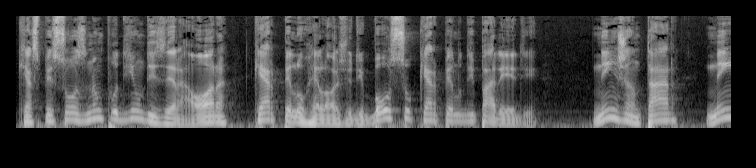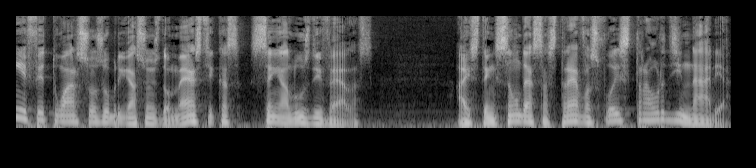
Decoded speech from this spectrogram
que as pessoas não podiam dizer a hora, quer pelo relógio de bolso, quer pelo de parede, nem jantar, nem efetuar suas obrigações domésticas sem a luz de velas. A extensão dessas trevas foi extraordinária.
